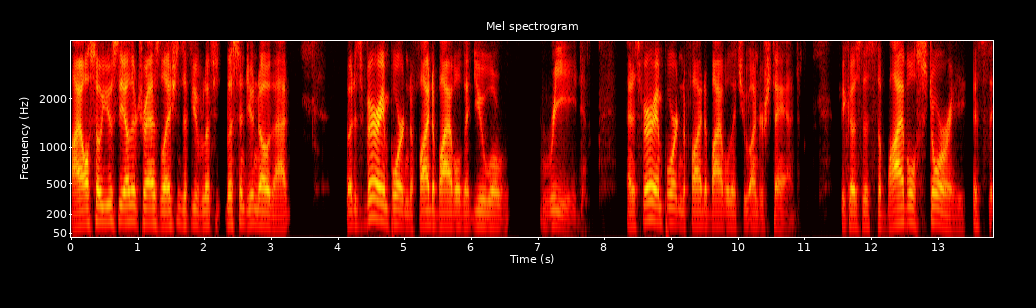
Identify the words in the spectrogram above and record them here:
I also use the other translations. If you've li- listened, you know that. But it's very important to find a Bible that you will read. And it's very important to find a Bible that you understand because it's the Bible story. It's the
